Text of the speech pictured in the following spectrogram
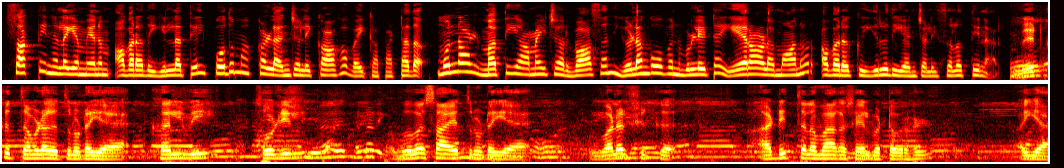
சக்தி நிலையம் எனும் அவரது இல்லத்தில் பொதுமக்கள் அஞ்சலிக்காக வைக்கப்பட்டது. முன்னாள் மத்திய அமைச்சர் வாசன் இளங்கோவன் உள்ளிட்ட ஏராளமானோர் அவருக்கு இறுதி அஞ்சலி செலுத்தினர். மேற்கு தமிழகத்தினுடைய கல்வி தொழில் விவசாயத்தினுடைய வளர்ச்சிக்கு அடித்தளமாக செயல்பட்டவர்கள் ஐயா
